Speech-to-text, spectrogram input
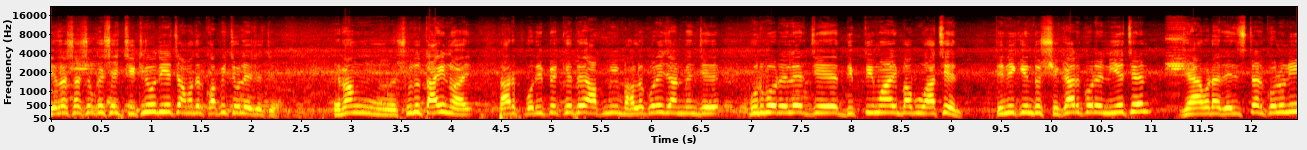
জেলা শাসককে সেই চিঠিও দিয়েছে আমাদের কপি চলে এসেছে। এবং শুধু তাই নয় তার পরিপ্রেক্ষিতে আপনি ভালো করেই জানবেন যে পূর্ব রেলের যে দীপ্তিময় বাবু আছেন তিনি কিন্তু স্বীকার করে নিয়েছেন যে হ্যাঁ ওটা রেজিস্টার করুনি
